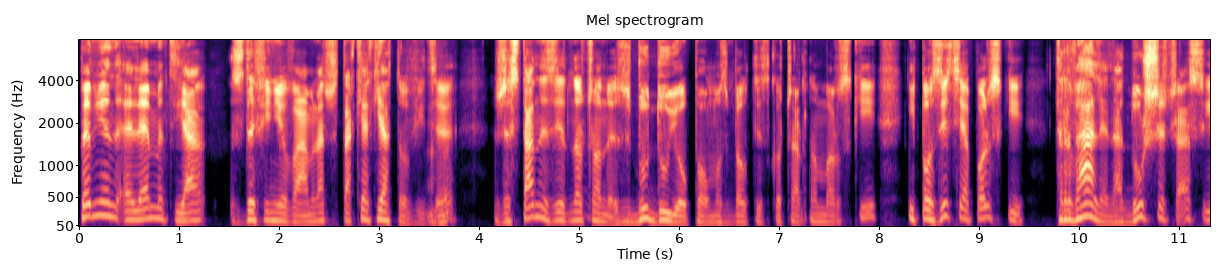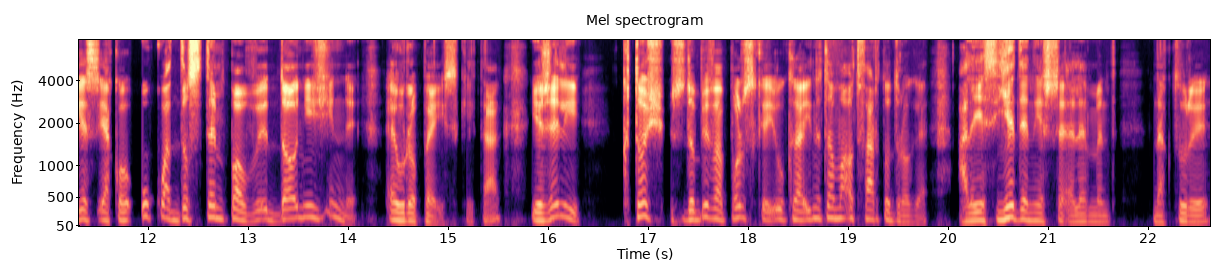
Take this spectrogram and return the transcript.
pewien element ja zdefiniowałem, znaczy tak jak ja to widzę, Mhm. że Stany Zjednoczone zbudują pomost bałtycko-czarnomorski i pozycja Polski trwale, na dłuższy czas jest jako układ dostępowy do niziny europejskiej. Tak? Jeżeli ktoś zdobywa Polskę i Ukrainę, to ma otwartą drogę. Ale jest jeden jeszcze element, na który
